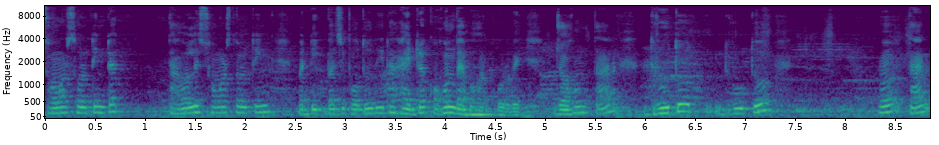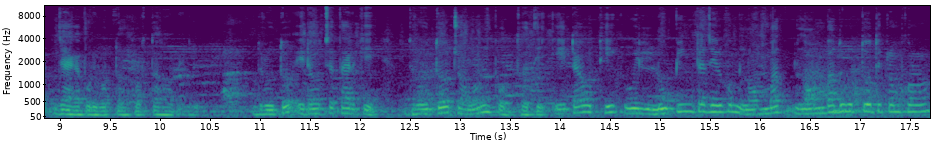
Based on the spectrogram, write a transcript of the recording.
সমার সল্টিংটা তাহলে সমার বা ডিগবাজি পদ্ধতিটা হাইড্রা কখন ব্যবহার করবে? যখন তার দ্রুত দ্রুত তার জায়গা পরিবর্তন করতে হবে। দ্রুত, এটা হচ্ছে তার কি? দ্রুত চলন পদ্ধতি। এটাও ঠিক ওই লুপিংটা যেরকম লম্বা লম্বা দূরত্ব অতিক্রম করার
